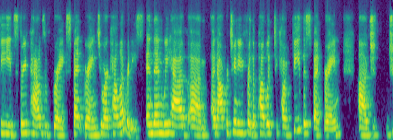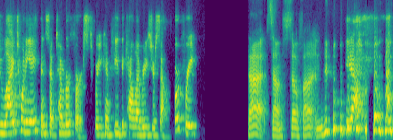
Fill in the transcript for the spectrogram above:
feeds three pounds of grain, spent grain to our Cowlebrities. And then we have um, an opportunity for the public to come feed the spent grain uh, J- July 28th and September 1st, where you can feed the Cowlebrities yourself for free. That sounds so fun. Yeah. yeah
